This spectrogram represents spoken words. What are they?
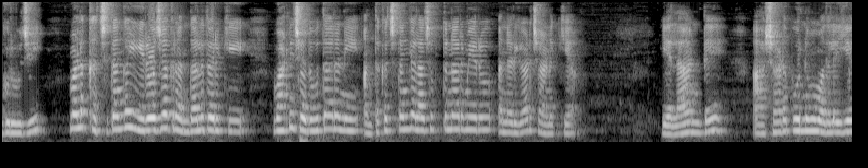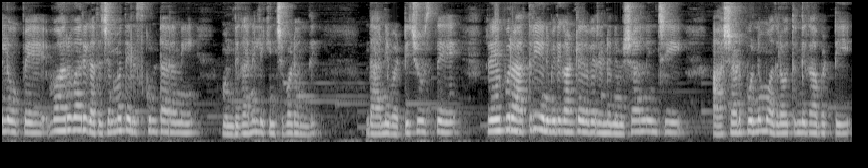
గురూజీ వాళ్ళకి ఖచ్చితంగా ఈ గ్రంథాలు దొరికి వాటిని చదువుతారని అంత ఖచ్చితంగా ఎలా చెప్తున్నారు మీరు? అని అడిగాడు చాణక్య. ఎలా అంటే ఆషాఢ పూర్ణిమ మొదలయ్యేలోపే వారు వారి గత జన్మ తెలుసుకుంటారని ముందుగానే లిఖించబడి ఉంది దాన్ని బట్టి చూస్తే రేపు రాత్రి ఎనిమిది గంటల ఇరవై రెండు నిమిషాల నుంచి ఆషాఢ పూర్ణిమ మొదలవుతుంది కాబట్టి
